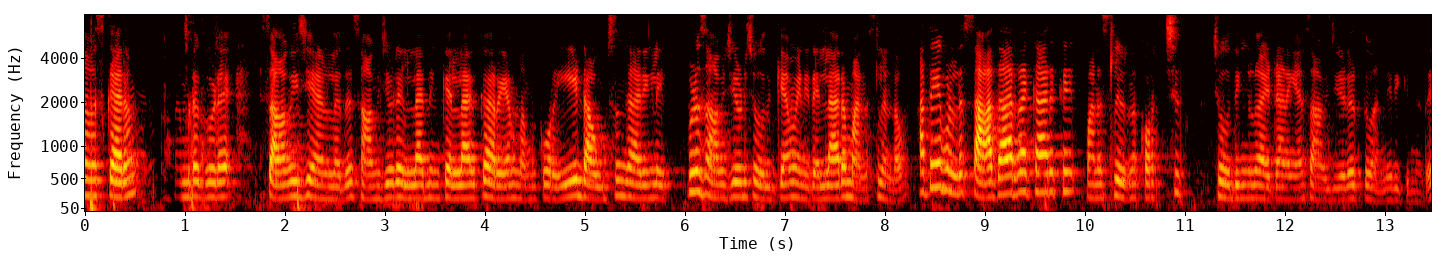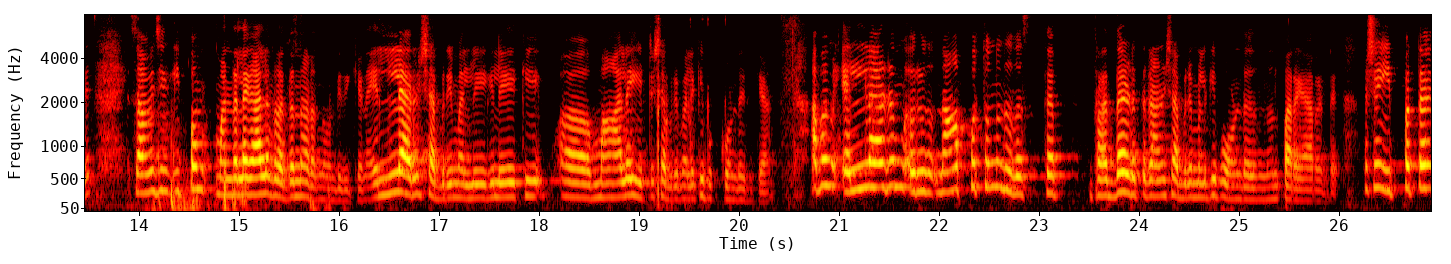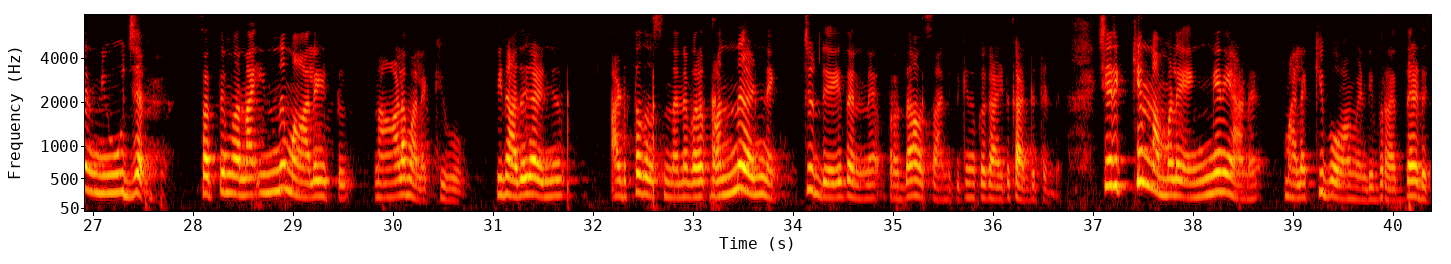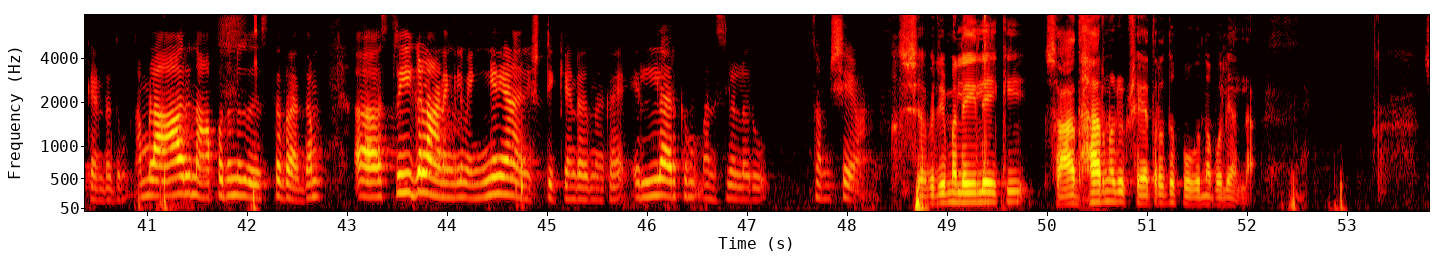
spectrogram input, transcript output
നമസ്കാരം. നമ്മുടെ കൂടെ സ്വാമിജിയാണുള്ളത്. സ്വാമിജിയോട് എല്ലാ നിങ്ങൾക്ക് എല്ലാവർക്കും അറിയാം. നമുക്ക് കുറേ ഡൗട്ട്സും കാര്യങ്ങളും എപ്പോഴും സ്വാമിജിയോട് ചോദിക്കാൻ വേണ്ടിയിട്ട് എല്ലാവരും മനസ്സിലുണ്ടാവും. അതേപോലെ സാധാരണക്കാർക്ക് മനസ്സിലിരുന്ന കുറച്ച് ചോദ്യങ്ങളുമായിട്ടാണ് ഞാൻ സ്വാമിജിയുടെ അടുത്ത് വന്നിരിക്കുന്നത്. സ്വാമിജി ഇപ്പം മണ്ഡലകാല വ്രതം നടന്നുകൊണ്ടിരിക്കുകയാണ്. എല്ലാവരും ശബരിമലയിലേക്ക് മാലയിട്ട് ശബരിമലയ്ക്ക് പൊയ്ക്കൊണ്ടിരിക്കുകയാണ്. അപ്പം എല്ലാവരും ഒരു നാൽപ്പത്തൊന്ന് ദിവസത്തെ വ്രതം എടുത്തിട്ടാണ് ശബരിമലയ്ക്ക് പോകേണ്ടതെന്ന് പറയാറുണ്ട്. പക്ഷേ ഇപ്പോഴത്തെ ന്യൂജൻ സത്യം പറഞ്ഞാൽ ഇന്ന് മാലയിട്ട് നാളെ മലയ്ക്ക് പോകും. പിന്നെ അത് കഴിഞ്ഞ് അടുത്ത ദിവസം തന്നെ വന്ന് കഴിഞ്ഞ് നെക്സ്റ്റ് ഡേ തന്നെ വ്രതം അവസാനിപ്പിക്കുന്നൊക്കെ ആയിട്ട് കണ്ടിട്ടുണ്ട്. ശരിക്കും നമ്മൾ എങ്ങനെയാണ് മലയ്ക്ക് പോകാൻ വേണ്ടി വ്രതം എടുക്കേണ്ടതും നമ്മൾ ആ ഒരു നാൽപ്പത്തൊന്ന് ദിവസത്തെ വ്രതം സ്ത്രീകളാണെങ്കിലും എങ്ങനെയാണ് അനുഷ്ഠിക്കേണ്ടതെന്നൊക്കെ എല്ലാവർക്കും മനസ്സിലുള്ളൊരു സംശയമാണ്. ശബരിമലയിലേക്ക് സാധാരണ ഒരു ക്ഷേത്രത്തിൽ പോകുന്ന പോലെ അല്ല.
